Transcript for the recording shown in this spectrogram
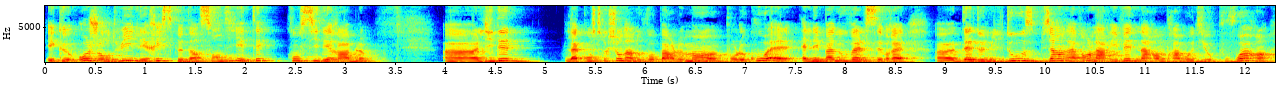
et qu'aujourd'hui, les risques d'incendie étaient considérables. Euh, l'idée de la construction d'un nouveau Parlement, euh, pour le coup, elle, n'est pas nouvelle, c'est vrai. Euh, dès 2012, bien avant l'arrivée de Narendra Modi au pouvoir,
